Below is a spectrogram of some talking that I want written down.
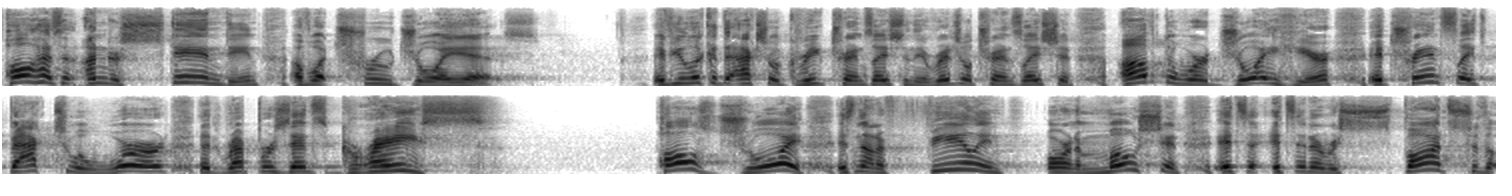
Paul has an understanding of what true joy is. If you look at the actual Greek translation, the original translation of the word joy here, it translates back to a word that represents grace. Paul's joy is not a feeling or an emotion, it's, a, it's in a response to the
